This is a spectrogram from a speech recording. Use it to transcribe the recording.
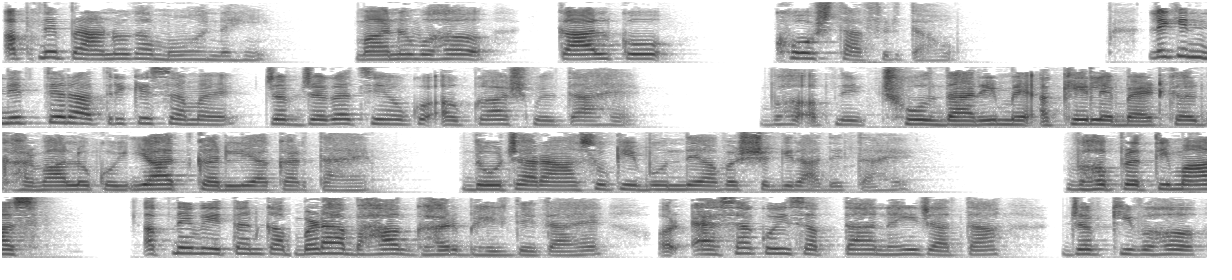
अपने प्राणों का मोह नहीं। मानो वह काल को खोजता फिरता हो। लेकिन नित्य रात्रि के समय जब जगत सिंह को अवकाश मिलता है, वह अपनी छोलदारी में अकेले बैठकर घर वालों को याद कर लिया करता है। दो चार आँसू की बूंदे अवश्य गिरा देता है। वह प्रतिमास अपने वेतन का बड़ा भाग घर भेज देता है और ऐसा कोई सप्ताह नहीं जाता जबकि वह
